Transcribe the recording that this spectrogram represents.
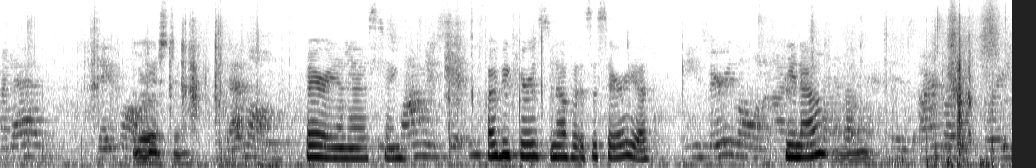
my dad, Dave Long, Interesting. Dad Long, Very interesting. I would be curious to know if it was this area. he's very low on iron. You know? know. His iron bar is three.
